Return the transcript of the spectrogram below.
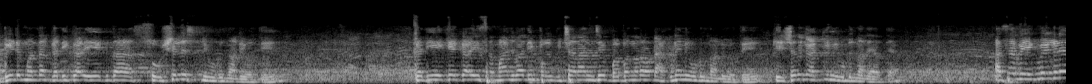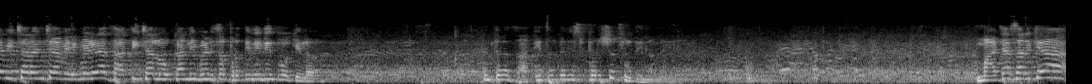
बीडमधनं कधी काळी एकदा सोशलिस्ट निवडून आले होते. कधी एकेकाळी समाजवादी प- विचारांचे बबनराव ढाकणे निवडून आले होते केशर काकी निवडून आल्या होत्या. अशा वेगवेगळ्या विचारांच्या वेगवेगळ्या जातीच्या लोकांनी बीडचं प्रतिनिधित्व केलं. पण त्याला जातीचा कधी स्पर्शच होऊ दिला नाही. माझ्यासारख्या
